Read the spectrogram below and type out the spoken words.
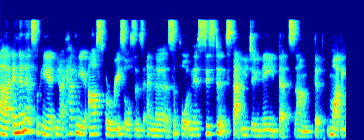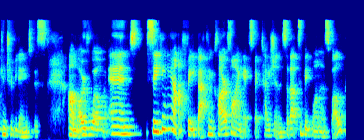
Uh, and then it's looking at, you know, how can you ask for resources and the support and the assistance that you do need that's um, that might be contributing to this um, overwhelm and seeking out feedback and clarifying expectations. So that's a big one as well.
